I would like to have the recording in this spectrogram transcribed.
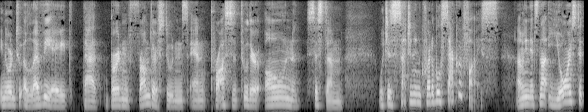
in order to alleviate that burden from their students and process it through their own system, which is such an incredible sacrifice. I mean, it's not yours to,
